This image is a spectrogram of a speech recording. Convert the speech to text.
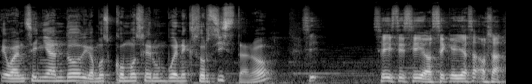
te va enseñando, digamos, cómo ser un buen exorcista, ¿no? Sí. Sí, sí, sí, así que ya, o sea,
